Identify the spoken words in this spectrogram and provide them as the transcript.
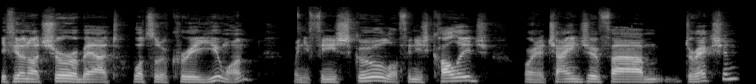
If you're not sure about what sort of career you want when you finish school or finish college or in a change of um, direction,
